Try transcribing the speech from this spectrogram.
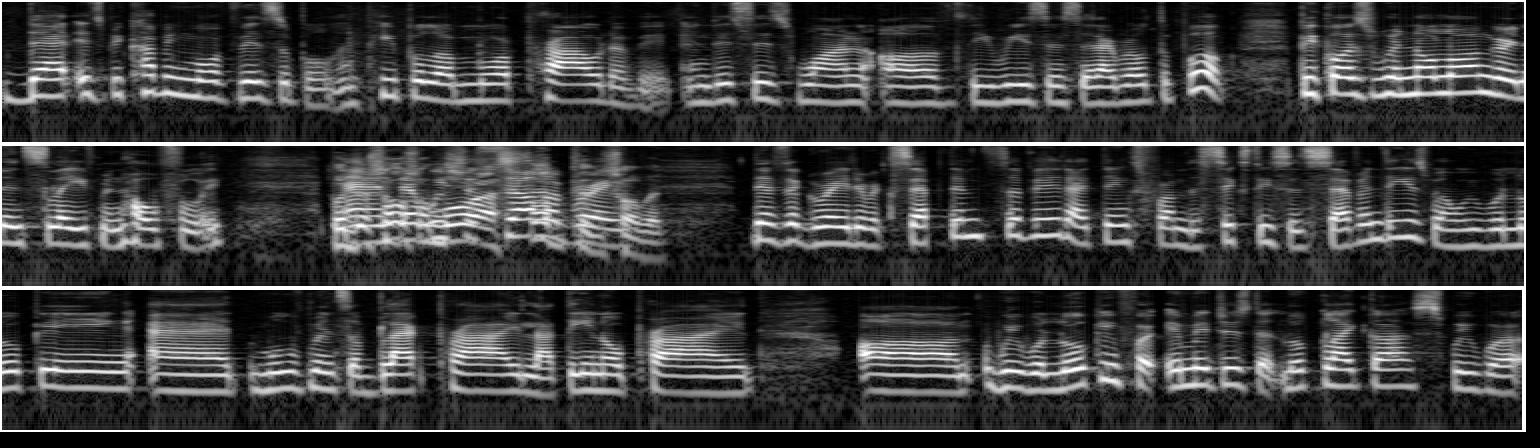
that it's becoming more visible and people are more proud of it. And this is one of the reasons that I wrote the book, because we're no longer in enslavement, hopefully. But there's also more acceptance celebrate. of it. There's a greater acceptance of it, I think, from the 60s and 70s when we were looking at movements of black pride, Latino pride. Um, we were looking for images that look like us. We were,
